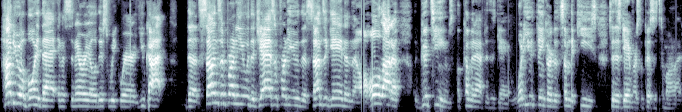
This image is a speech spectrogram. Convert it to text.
How do you avoid that in a scenario this week where you got the Suns in front of you, the Jazz in front of you, the Suns again, and a whole lot of good teams coming after this game? What do you think are the, some of the keys to this game versus the Pistons tomorrow night?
